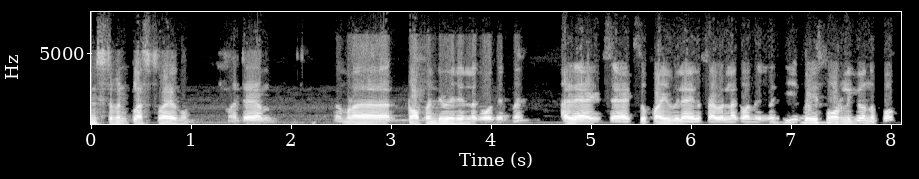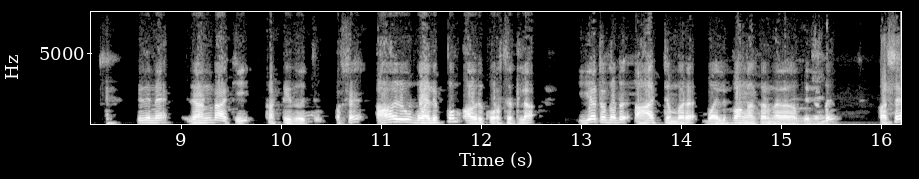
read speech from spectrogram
ഇൻസ്ട്രുമെന്റ് ക്ലസ്റ്റർ ആയിരുന്നു. മറ്റേ നമ്മളെ ടോപ്പ് എൻഡ് വേരിയന്റിലൊക്കെ വന്നിരുന്നത്. അത് എക്സ് ആക്സ് ഫൈവിൽ എക്സ് സെവനിലൊക്കെ വന്നിരുന്നത്. ഈ ബേസ് മോഡലിലേക്ക് വന്നപ്പോൾ ഇതിനെ രണ്ടാക്കി കട്ട് ചെയ്ത് വെച്ചു. പക്ഷെ ആ ഒരു വലിപ്പം അവർ കുറച്ചിട്ടില്ല. ഈ അറ്റം തൊട്ട് ആ അറ്റം വരെ വലിപ്പം അങ്ങനെ തന്നെ നിലനിർത്തിയിട്ടുണ്ട്. പക്ഷെ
